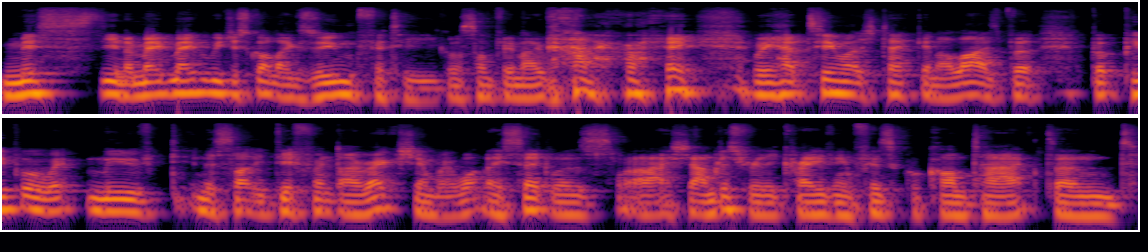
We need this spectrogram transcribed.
miss, you know, maybe, maybe we just got like Zoom fatigue or something like that, right? We had too much tech in our lives, but but people moved in a slightly different direction where what they said was, well, actually, I'm just really craving physical contact and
